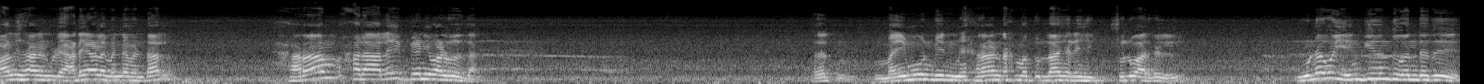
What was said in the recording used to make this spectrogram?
வாழ்கிறான் என்னுடைய அடையாளம் என்னவென்றால் ஹராம் ஹலாலை பேணி வாழ்வதுதான். மைமூன் பின் மெஹ்ரான் ரஹமத்துல்லாஹி அலஹி சொல்லுவார்கள் உணவு எங்கிருந்து வந்தது?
